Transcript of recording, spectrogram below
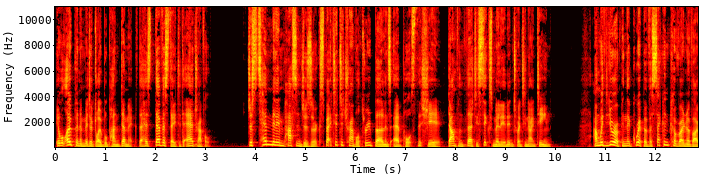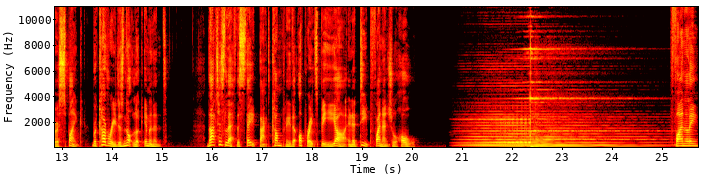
it will open amid a global pandemic that has devastated air travel. Just 10 million passengers are expected to travel through Berlin's airports this year, down from 36 million in 2019. And with Europe in the grip of a second coronavirus spike, recovery does not look imminent. That has left the state backed company that operates BER in a deep financial hole. Finally,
